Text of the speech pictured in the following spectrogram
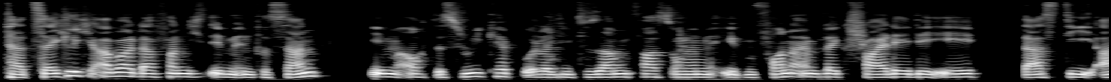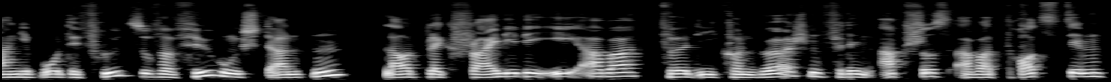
Tatsächlich aber, da fand ich es eben interessant, eben auch das Recap oder die Zusammenfassungen eben von einem BlackFriday.de, dass die Angebote früh zur Verfügung standen, laut BlackFriday.de aber für die Conversion, für den Abschluss aber trotzdem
